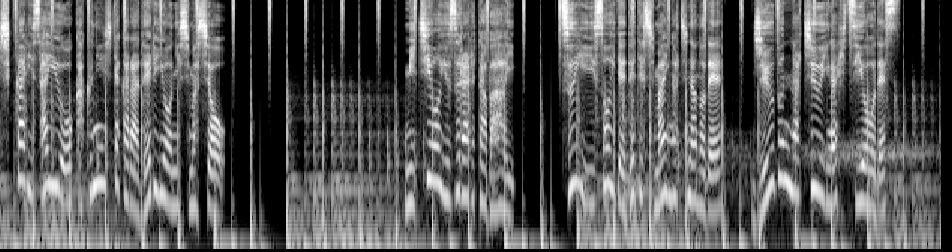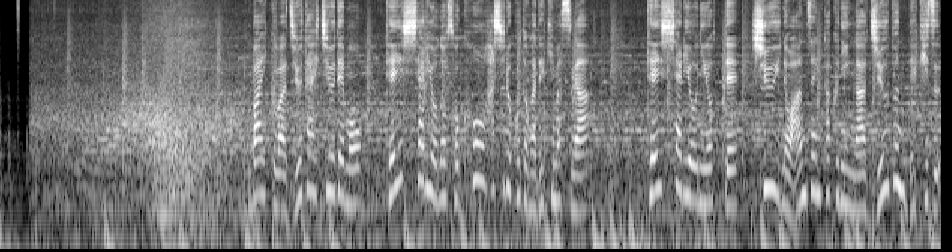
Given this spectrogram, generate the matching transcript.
しっかり左右を確認してから出るようにしましょう。道を譲られた場合つい急いで出てしまいがちなので十分な注意が必要です。バイクは渋滞中でも停止車両の側方を走ることができますが停止車両によって周囲の安全確認が十分できず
